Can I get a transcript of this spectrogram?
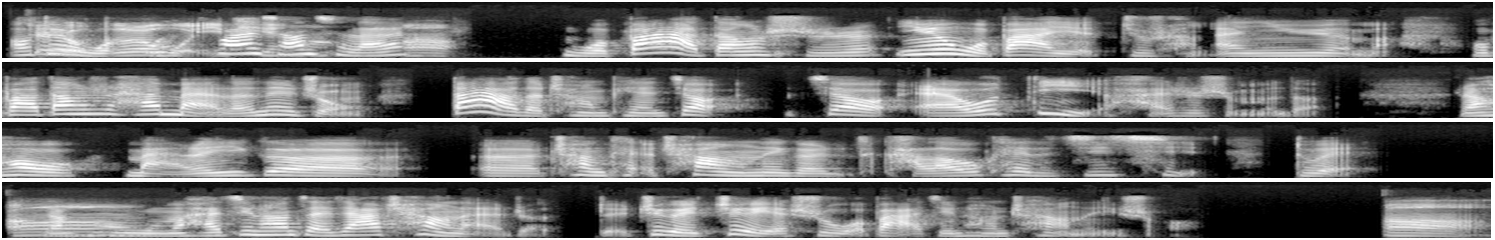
哦，对，我我突然想起来，嗯我爸当时，因为我爸也就是很爱音乐嘛，我爸当时还买了那种大的唱片，叫叫 LD 还是什么的，然后买了一个呃唱 K 唱那个卡拉 OK 的机器，对，然后我哦。们还经常在家唱来着，对，这个这个也是我爸经常唱的一首。啊，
